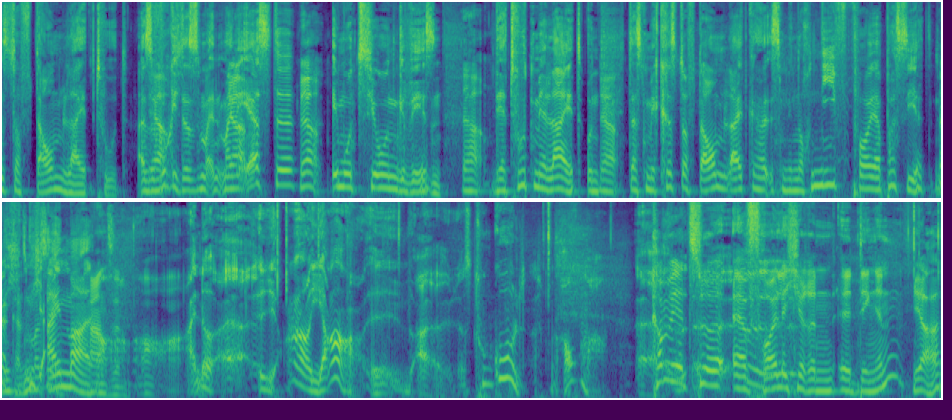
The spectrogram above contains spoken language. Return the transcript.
Christoph Daum leid tut. Also Ja. wirklich, das ist mein- meine Ja. erste Ja. Emotion gewesen. Ja. Der tut mir leid. Und Ja. dass mir Christoph Daum leid getan hat, ist mir noch nie vorher passiert. nicht nicht einmal. Wahnsinn. Oh, eine, äh, ja, ja, äh, das tut gut. Auch mal. Kommen wir zu erfreulicheren äh, Dingen. Ja.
